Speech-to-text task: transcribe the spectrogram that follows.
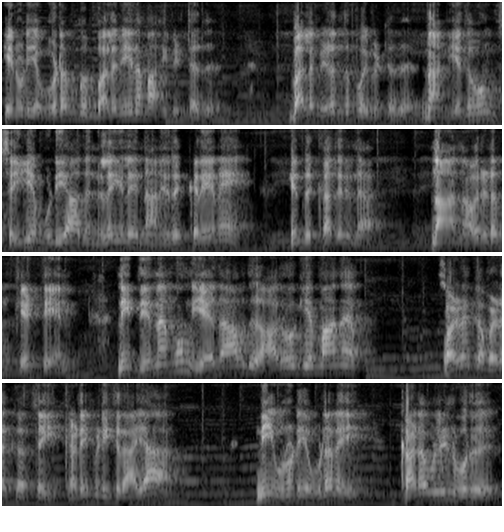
என்னுடைய உடம்பு பலவீனமாகிவிட்டது. பலம் இழந்து போய்விட்டது. நான் எதுவும் செய்ய முடியாத நிலையிலே நான் இருக்கிறேனே என்று கதறினார். நான் அவரிடம் கேட்டேன் நீ தினமும் ஏதாவது ஆரோக்கியமான பழக்க வழக்கத்தை கடைபிடிக்கிறாயா? நீ உன்னுடைய உடலை கடவுளின் ஒரு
